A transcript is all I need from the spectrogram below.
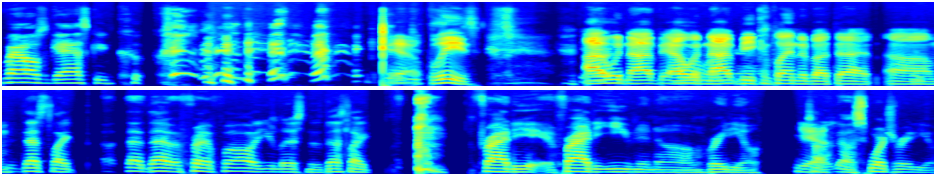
Myles Gaskin cook. yeah please I would not be. I Oh would my not be complaining about that. Um, that's like that. That for, for all you listeners, that's like Friday Friday evening uh, radio, yeah. talk, uh, sports radio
